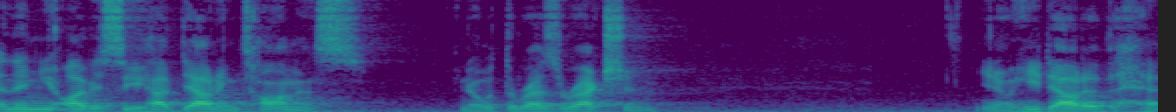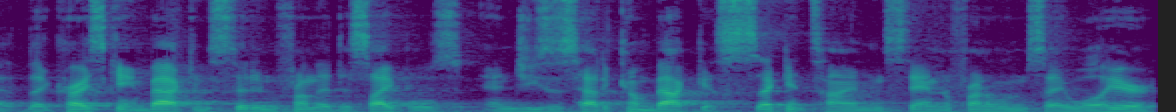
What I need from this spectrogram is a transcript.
And then you obviously you have doubting Thomas, you know, with the resurrection. You know, he doubted that, that Christ came back and stood in front of the disciples, and Jesus had to come back a second time and stand in front of them and say, Well, here,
